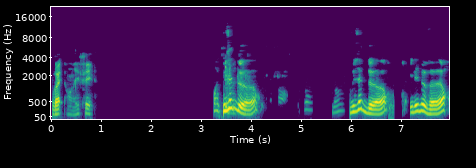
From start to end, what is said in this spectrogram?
Ouais, en effet. Vous êtes dehors. Vous êtes dehors. Il est 9h.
